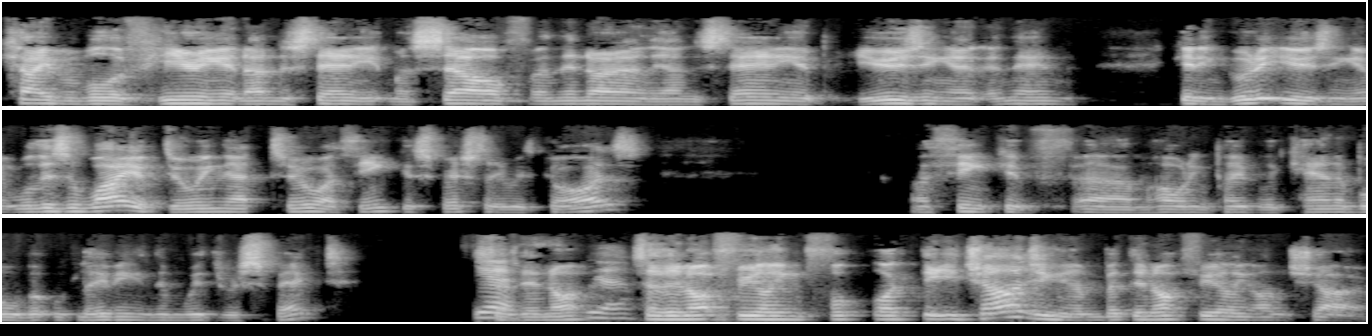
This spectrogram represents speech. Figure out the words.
capable of hearing it and understanding it myself, and then not only understanding it but using it, and then getting good at using it. Well, there's a way of doing that too. I think, especially with guys. I think of um, holding people accountable, but leaving them with respect. Yes, So they're not. yeah. So they're not feeling full, like you're challenging them, but they're not feeling on show.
